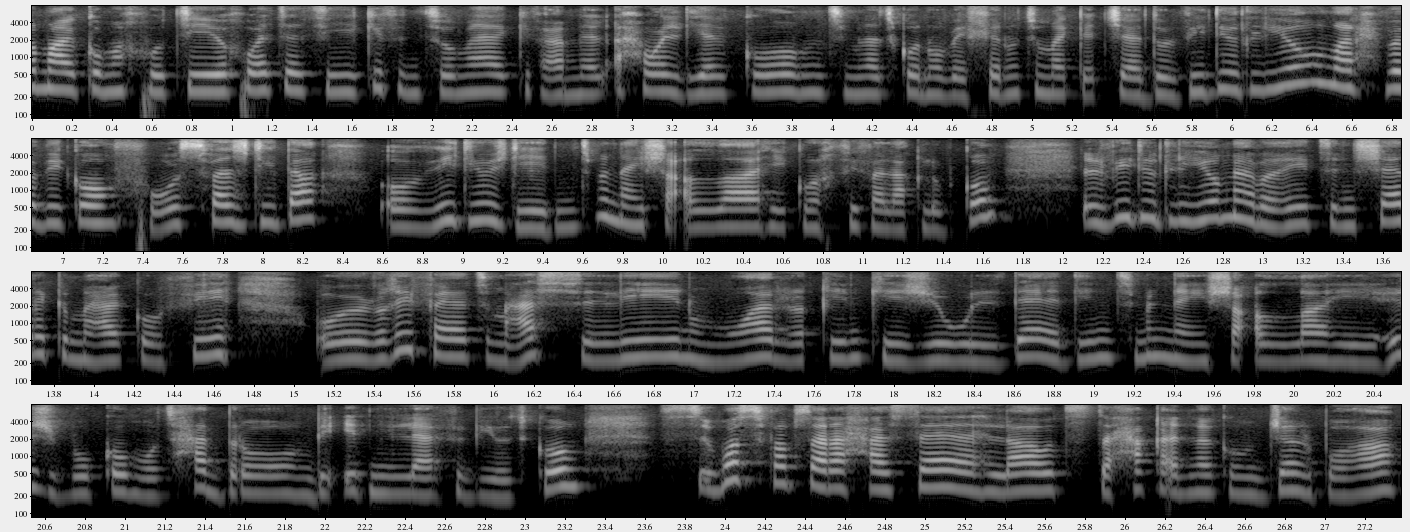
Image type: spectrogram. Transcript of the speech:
السلام عليكم اخوتي واخواتاتي كيف نتوما كيف عامله الاحوال ديالكم نتمنى تكونوا بخير وأنتم كتشاهدوا الفيديو اليوم مرحبا بكم في وصفه جديده وفيديو جديد نتمنى ان شاء الله يكون خفيف على قلوبكم الفيديو اليوم بغيت نشارك معكم فيه ورغيفات معسلين ومورقين كيجيو لذاذين نتمنى ان شاء الله يعجبوكم وتحضروا باذن الله في بيوتكم وصفه بصراحه سهله وتستحق انكم تجربوها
